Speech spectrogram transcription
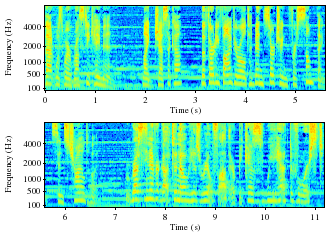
That was where Rusty came in. Like Jessica, the 35 year old had been searching for something since childhood. Rusty never got to know his real father because we had divorced,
